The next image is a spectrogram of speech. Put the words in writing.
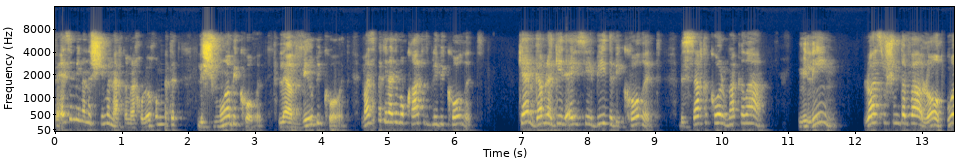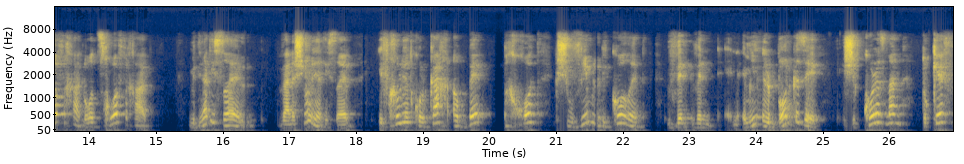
ואיזה מין אנשים אנחנו, אם אנחנו לא יכולים לתת, לשמוע ביקורת, להעביר ביקורת. מה זה מדינה דמוקרטית בלי ביקורת? כן, גם להגיד ACAB זה ביקורת. בסך הכל, מה קרה? מילים. לא עשו שום דבר, לא הרגו אף אחד, לא רצחו אף אחד. מדינת ישראל, ואנשים במדינת ישראל, הפכו להיות כל כך הרבה פחות קשובים לביקורת, ומין עלבון כזה, שכל הזמן תוקף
